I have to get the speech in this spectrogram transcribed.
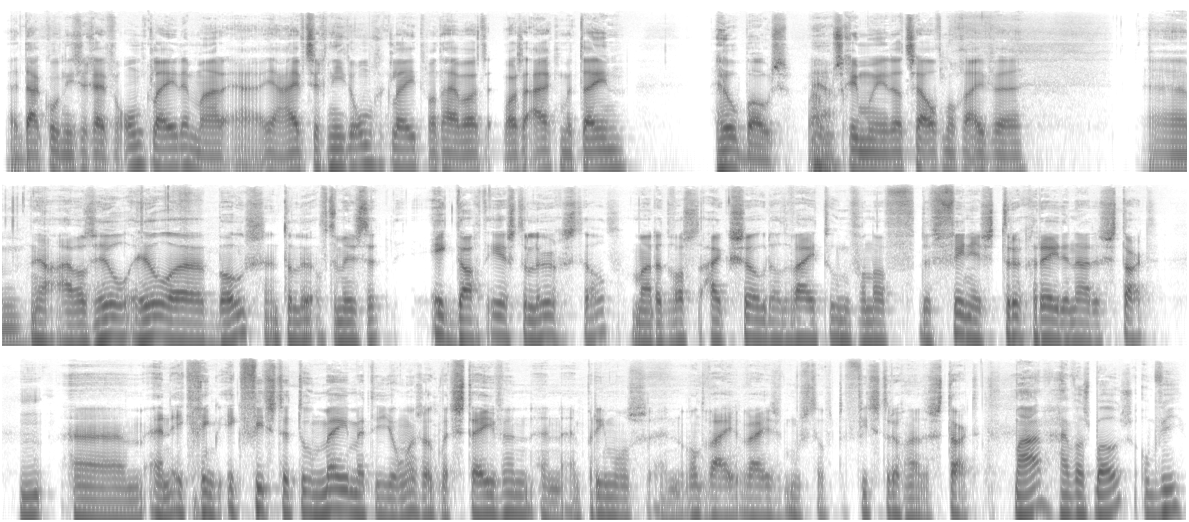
Daar kon hij zich even omkleden. Maar ja, hij heeft zich niet omgekleed, want hij was, was eigenlijk meteen heel boos. Maar Ja. misschien moet je dat zelf nog even... ehm, Ja, hij was heel, heel boos en teleur, of tenminste, ik dacht eerst teleurgesteld. Maar dat was eigenlijk zo dat wij toen vanaf de finish terugreden naar de start. Hm. Ehm, en ik, ging, ik fietste toen mee met de jongens, ook met Steven en, en Primos. En, want wij, wij moesten op de fiets terug naar de start. Maar hij was boos. Op wie?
